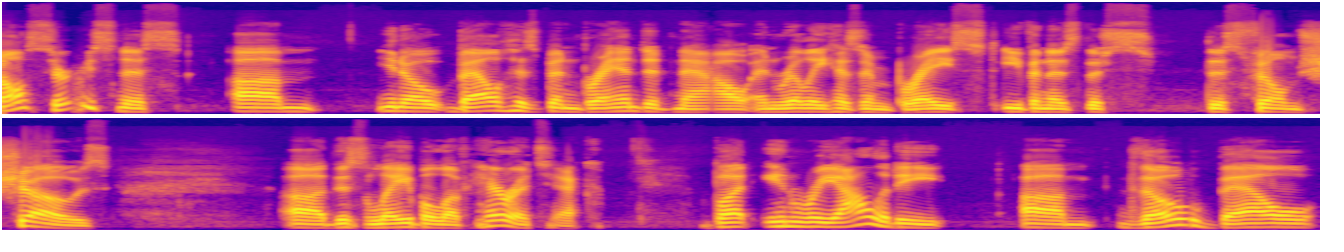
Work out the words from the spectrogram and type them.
all seriousness, um, you know, Bell has been branded now and really has embraced, even as this this film shows, uh, this label of heretic. But in reality, um, though Bell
